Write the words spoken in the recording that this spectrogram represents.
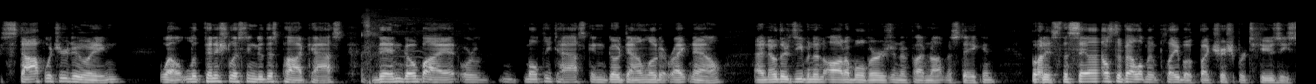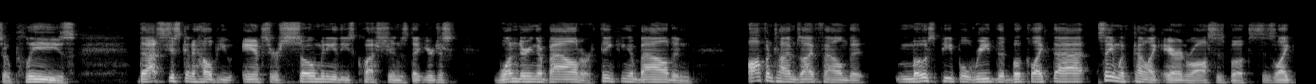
stop what you're doing. Well, finish listening to this podcast, then go buy it or multitask and go download it right now. I know there's even an audible version if I'm not mistaken, but it's the sales development playbook by Trish Bertuzzi. So please that's just going to help you answer so many of these questions that you're just wondering about or thinking about. And oftentimes I found that most people read the book like that. Same with kind of like Aaron Ross's books is like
